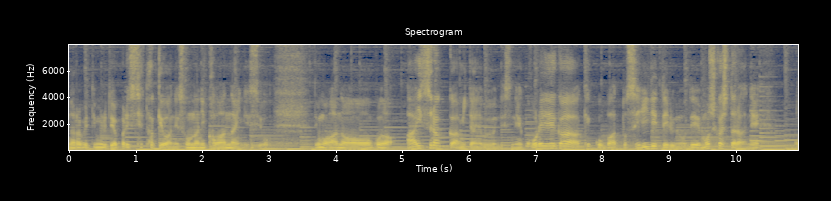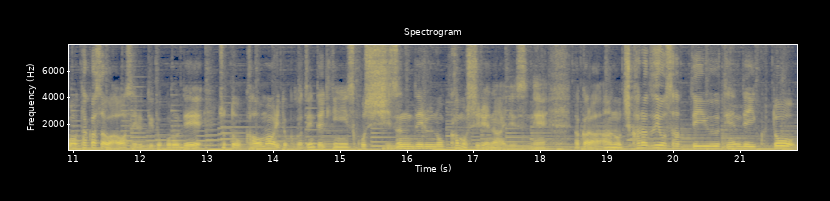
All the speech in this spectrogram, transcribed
並べてみるとやっぱり背丈はねそんなに変わんないんですよ。でもあのこのアイスラッカーみたいな部分ですね。これが結構バッとせり出てるのでもしかしたらねこの高さを合わせるっていうところでちょっと顔周りとかが全体的に少し沈んでるのかもしれないですね。だからあの力強さっていう点でいくと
